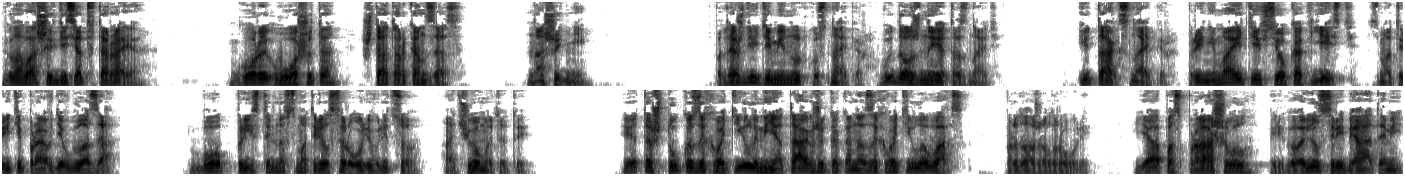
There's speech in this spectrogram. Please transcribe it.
Глава 62. Горы Уошита, штат Арканзас. Наши дни. Подождите минутку, снайпер. Вы должны это знать. Итак, снайпер, принимайте все как есть. Смотрите правде в глаза. Боб пристально всмотрелся Роли в лицо. О чем это ты? Эта штука захватила меня так же, как она захватила вас, продолжал Роули. Я поспрашивал, переговорил с ребятами,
